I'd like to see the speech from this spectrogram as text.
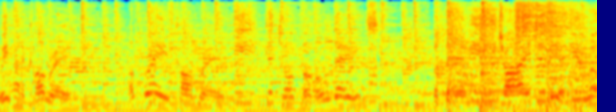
We had a comrade, a brave comrade. He could talk for whole days. But then he tried to be a hero.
